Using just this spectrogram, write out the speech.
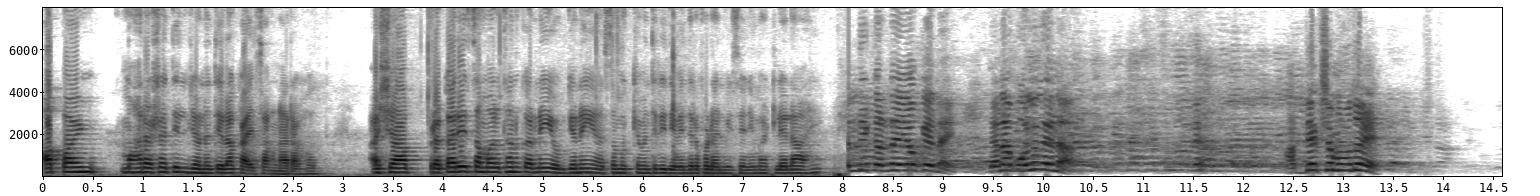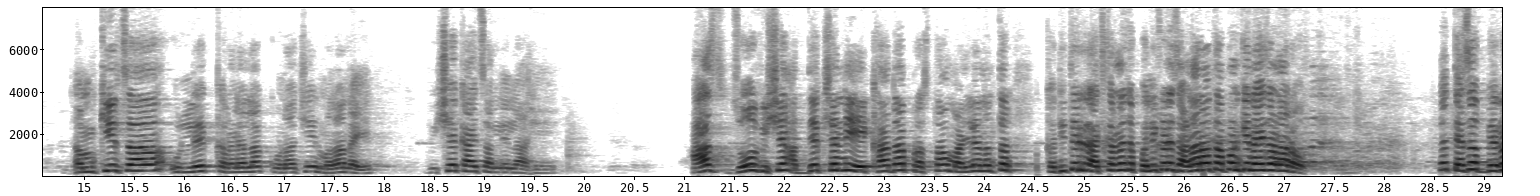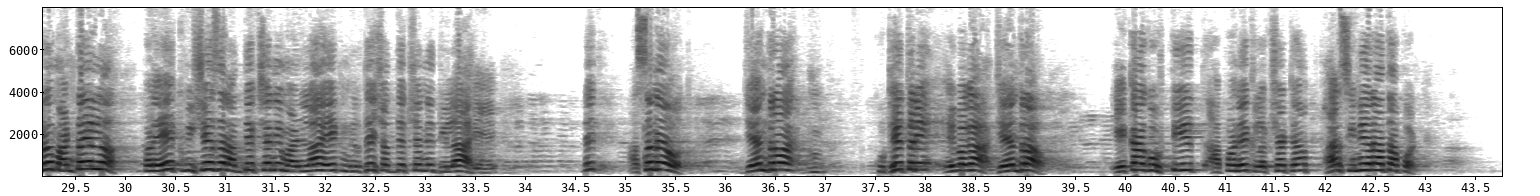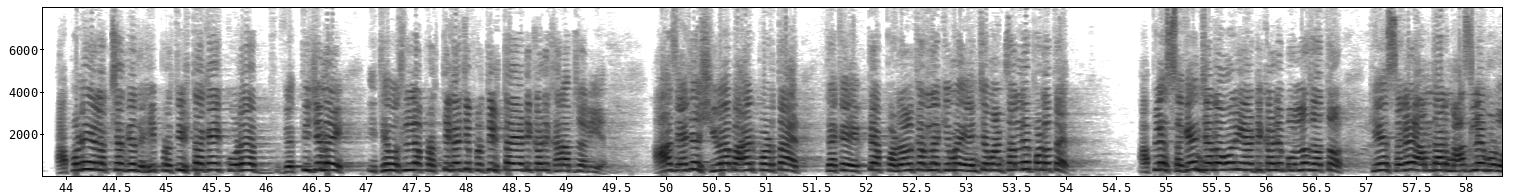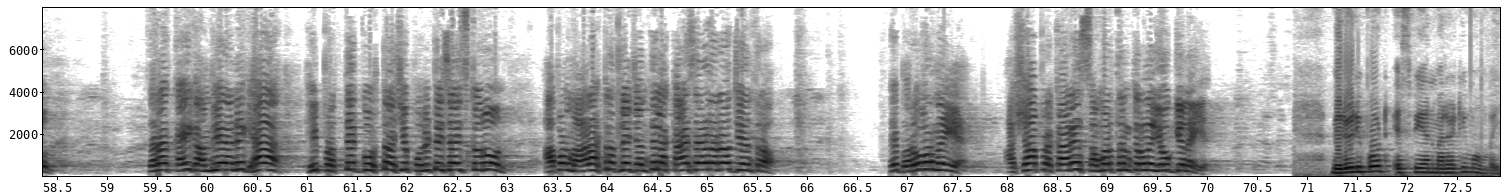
आपण महाराष्ट्रातील जनतेला काय सांगणार आहोत? अशा प्रकारे समर्थन करणे योग्य नाही असं मुख्यमंत्री देवेंद्र फडणवीस यांनी म्हटलेलं आहे. करणं योग्य नाही. त्यांना बोलू दे ना. अध्यक्ष महोदय धमकीचा उल्लेख करण्याला कोणाची मना नाही. विषय काय चाललेला आहे? आज जो विषय अध्यक्षांनी एखादा प्रस्ताव मांडल्यानंतर कधीतरी राजकारणाच्या पलीकडे जाणार आहोत आपण की नाही जाणार आहोत? तर त्याचं वेगळं मांडता येईल ना? पण एक विषय जर अध्यक्षांनी मांडला एक निर्देश अध्यक्षांनी दिला आहे असं नाही होत. जयंतराव कुठेतरी हे बघा जयंतराव एका गोष्टीत आपण एक लक्षात ठेवा फार सिनियर आहात आपण. आपण हे लक्षात घेतो ही प्रतिष्ठा काही कोणा व्यक्तीची नाही. इथे बसलेल्या प्रत्येकाची प्रतिष्ठा या ठिकाणी खराब झाली आहे. आज या ज्या शिव्या बाहेर पडतायत त्या काही एकट्या पडळकरला किंवा यांच्या माणसाला नाही पडत आहेत. आपल्या सगळ्यांच्या नावाने या ठिकाणी बोललं जातं की हे सगळे आमदार माजले म्हणून. जरा काही गांभीर्याने घ्या. ही प्रत्येक गोष्ट अशी पॉलिटिसाइज करून आपण महाराष्ट्रातल्या जनतेला काय सांगणार आहोत जयंतराव? हे बरोबर नाहीये. अशा प्रकारे समर्थन करणं योग्य नाहीये. Bureau report S Marathi Mumbai.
